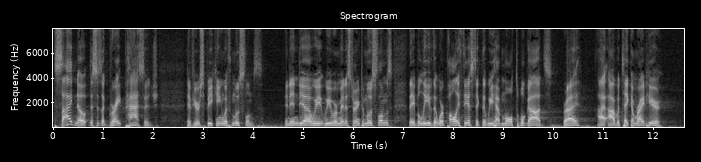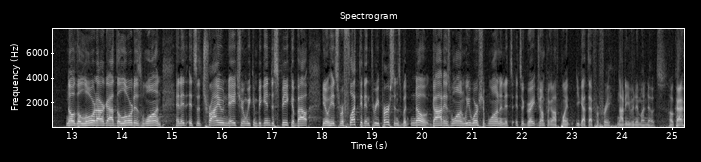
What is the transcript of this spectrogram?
Side note, this is a great passage if you're speaking with Muslims. In India, we, we were ministering to Muslims. They believe that we're polytheistic, that we have multiple gods, right? I, I would take them right here. No, the Lord our God, the Lord is one. And it, it's a triune nature, and we can begin to speak about, you know, it's reflected in three persons, but no, God is one. We worship one, and it's, it's a great jumping off point. You got that for free, not even in my notes, okay?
